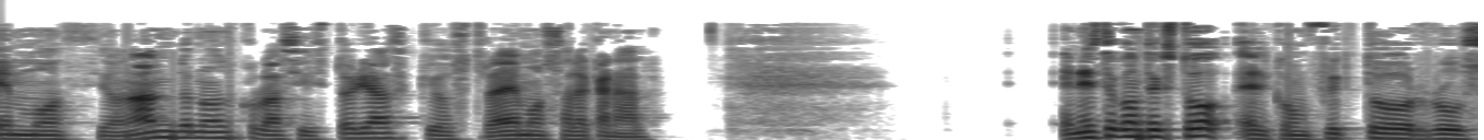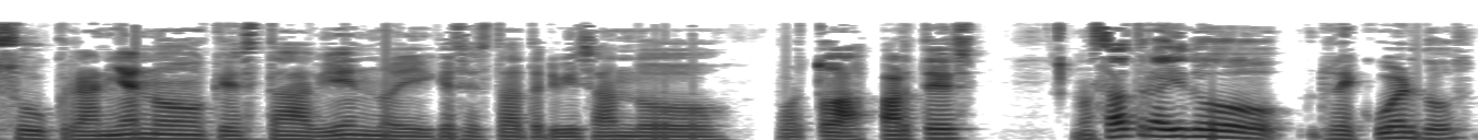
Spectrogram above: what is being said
emocionándonos con las historias que os traemos al canal. En este contexto, el conflicto ruso-ucraniano que está habiendo y que se está televisando por todas partes nos ha traído recuerdos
